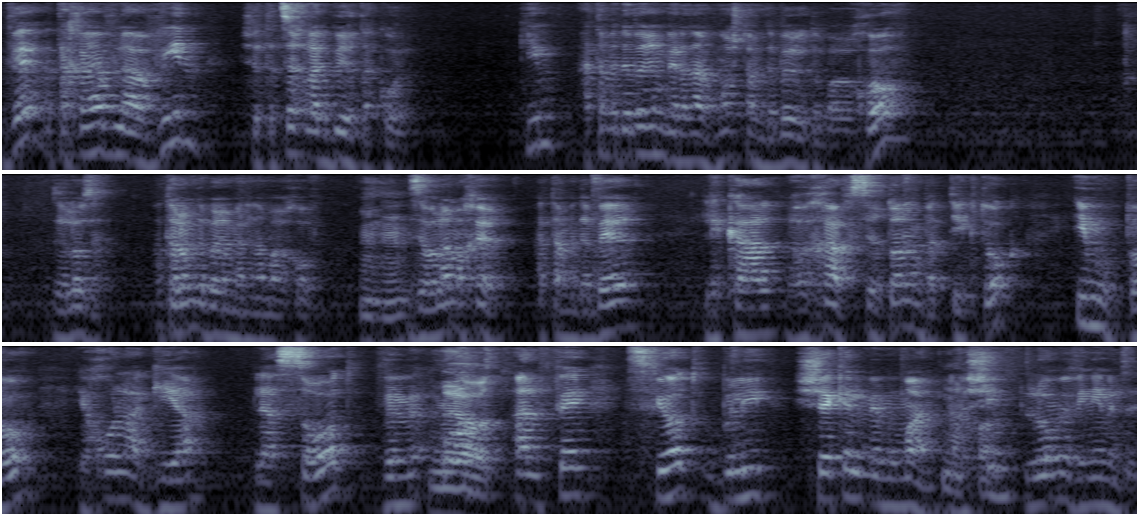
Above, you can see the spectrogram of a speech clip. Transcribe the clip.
ואתה חייב להבין שאתה צריך להגביר את הקול. כי אם אתה מדבר עם בן אדם כמו שאתה מדבר איתו ברחוב, זה לא זה. אתה לא מדבר עם בן אדם ברחוב. מהמם. זה עולם אחר. אתה מדבר לקהל רחב. סרטון היום בטיקטוק, אם הוא טוב, יכול להגיע לעשרות ומאות מאות. אלפי צפיות בלי שקל ממומן. נכון. אנשים לא מבינים את זה.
